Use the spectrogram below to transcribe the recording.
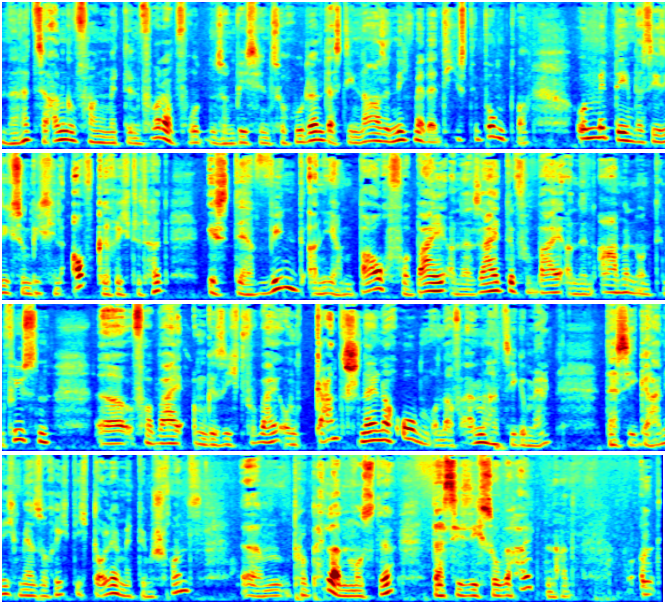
Und dann hat sie angefangen mit den Vorderpfoten so ein bisschen zu rudern, dass die Nase nicht mehr der tiefste Punkt war. Und mit dem, dass sie sich so ein bisschen aufgerichtet hat, ist der Wind an ihrem Bauch vorbei, an der Seite vorbei, an den Armen und den Füßen äh, vorbei, am Gesicht vorbei und ganz schnell nach oben. Und auf einmal hat sie gemerkt, dass sie gar nicht mehr so richtig dolle mit dem Schwanz ähm, propellern musste, dass sie sich so gehalten hat. Und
